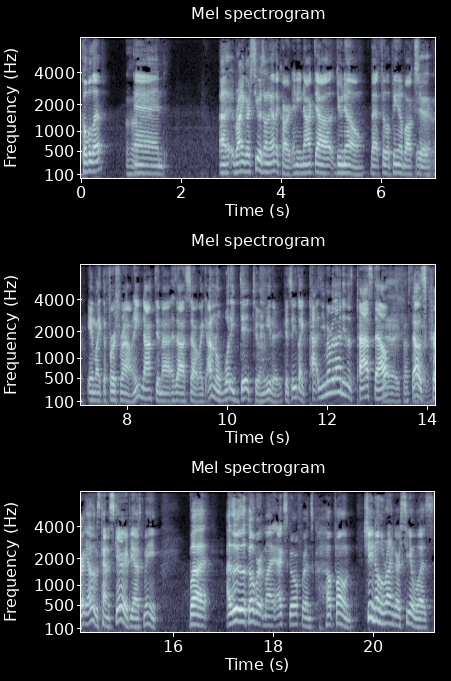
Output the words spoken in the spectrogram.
Kovalev, Uh-huh. and uh, Ryan Garcia was on the other card, and he knocked out Duno, that Filipino boxer, in like the first round. He knocked him out, his ass out. Like I don't know what he did to him either, because he like pa- you remember that he just passed out. Yeah, he passed that out, was yeah. crazy. That was kind of scary if you ask me. But I literally look over at my ex girlfriend's phone. She didn't know who Ryan Garcia was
